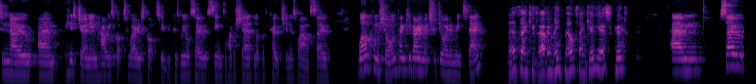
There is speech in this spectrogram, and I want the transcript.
to know um, his journey and how he's got to where he's got to, because we also seem to have a shared love of coaching as well. So, welcome, Sean. Thank you very much for joining me today. Yeah, thank you for having me, Mel. Thank you. Yes, good. Um, so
